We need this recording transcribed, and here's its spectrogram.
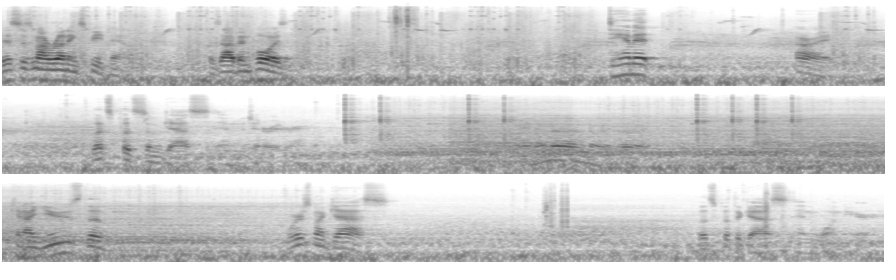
This is my running speed now. Because I've been poisoned. Damn it! Alright. Let's put some gas in the generator. No, no, no. Can I use the... Where's my gas? Let's put the gas in one here.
